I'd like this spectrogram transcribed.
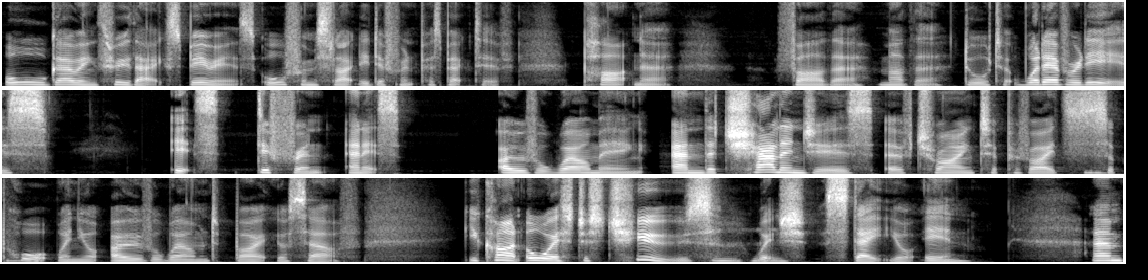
all going through that experience, all from a slightly different perspective partner, father, mother, daughter, whatever it is, it's different and it's overwhelming and the challenges of trying to provide support when you're overwhelmed by it yourself. You can't always just choose Mm-hmm. which state you're in. Um,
